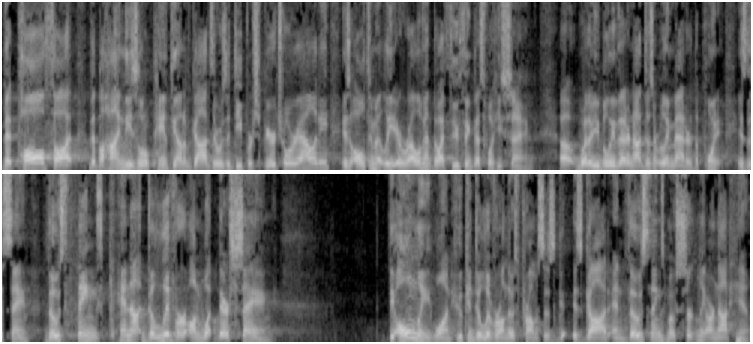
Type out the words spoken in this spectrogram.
that Paul thought that behind these little pantheon of gods there was a deeper spiritual reality is ultimately irrelevant, though I do think that's what he's saying. Uh, whether you believe that or not doesn't really matter. The point is the same. Those things cannot deliver on what they're saying. The only one who can deliver on those promises is God, and those things most certainly are not Him.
